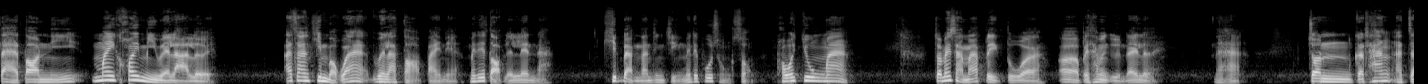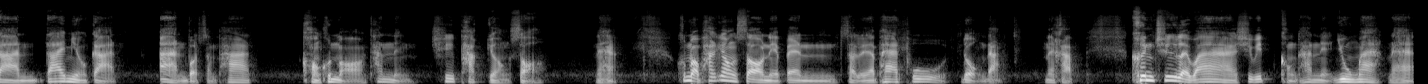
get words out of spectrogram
แต่ตอนนี้ไม่ค่อยมีเวลาเลย อาจารย์คิมบอกว่าเวลาตอบไปเนี่ยไม่ได้ตอบเล่นๆนะคิดแบบนั้นจริง ๆ ไม่ได้พูดส่งๆเพราะว่ายุ่งมากจนไม่สามารถปลีกตัวเออไปทำอย่างอื่นได้เลยนะฮะจนกระทั่งอาจารย์ได้มีโอกาสอ่านบทสัมภาษณ์ของคุณหมอท่านหนึ่ง ชื่อพักยองซอนะฮะคุณหมอพักยองซอเนี่ยเป็นศัลยแพทย์ผู้โด่งดังนะครับ ขึ้นชื่อเลยว่าชีวิตของท่านเนี่ยยุ่งมากนะฮะ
